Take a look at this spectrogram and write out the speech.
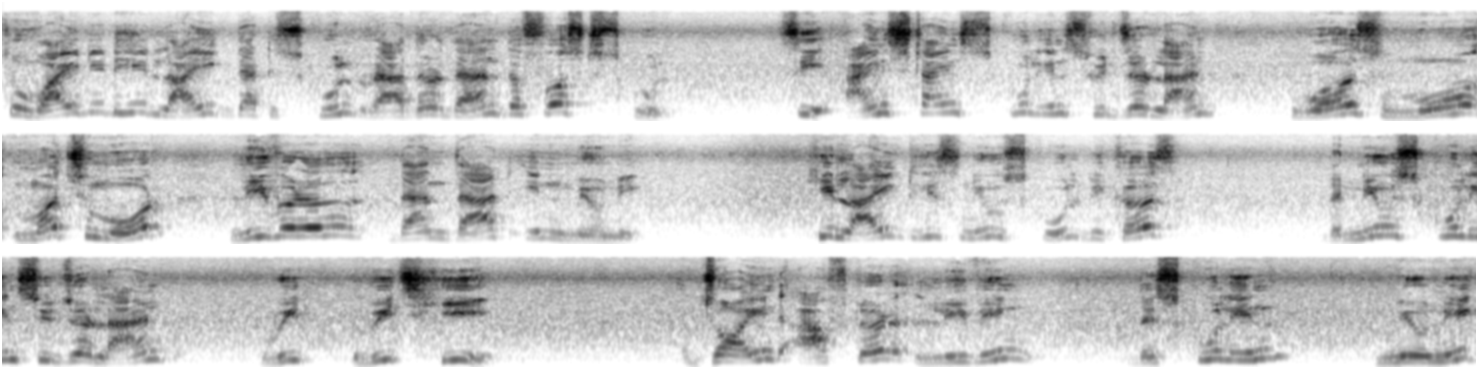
so why did he like that school rather than the first school? See, Einstein's school in Switzerland was more, much more liberal than that in Munich. He liked his new school because the new school in Switzerland, with which he joined after leaving the school in Munich,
